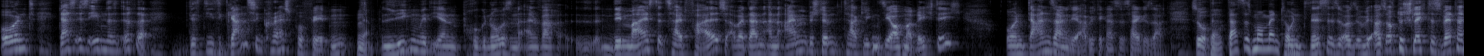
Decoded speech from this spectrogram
Und das ist eben das Irre. Dass diese ganzen Crash-Propheten Ja. liegen mit ihren Prognosen einfach die meiste Zeit falsch, aber dann an einem bestimmten Tag liegen sie auch mal richtig. Und dann sagen sie, habe ich die ganze Zeit gesagt. So. Das ist Momentum. Und das ist, also, als ob du schlechtes Wetter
